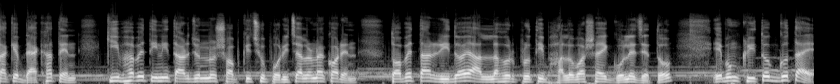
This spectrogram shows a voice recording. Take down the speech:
তাকে দেখাতেন কীভাবে তিনি তার জন্য সব কিছু পরিচালনা করেন, তবে তার হৃদয়ে আল্লাহর প্রতি ভালোবাসায় গলে যেত এবং কৃতজ্ঞতায়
